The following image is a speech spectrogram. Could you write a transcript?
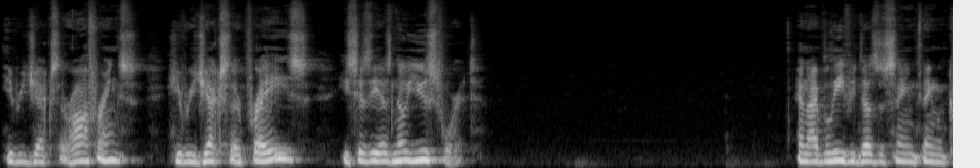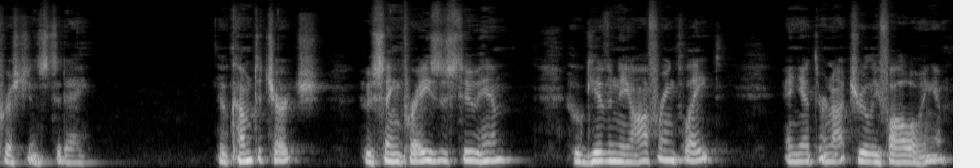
He rejects their offerings. He rejects their praise. He says he has no use for it. And I believe he does the same thing with Christians today who come to church, who sing praises to him, who give in the offering plate, and yet they're not truly following him.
